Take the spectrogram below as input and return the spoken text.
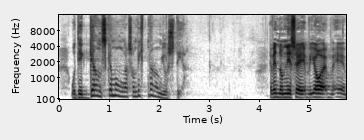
Och det är ganska många som vittnar om just det. Jag vet inte om ni säger, jag, eh,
